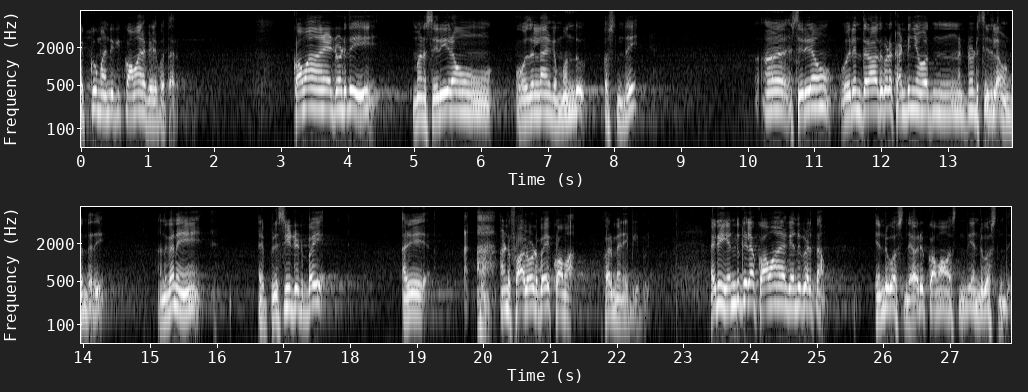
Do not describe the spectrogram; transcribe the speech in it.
ఎక్కువ మందికి కోమాలకు వెళ్ళిపోతారు. కోమా అనేటువంటిది మన శరీరం వదలడానికి ముందు వస్తుంది. శరీరం వదిలిన తర్వాత కూడా కంటిన్యూ అవుతున్నటువంటి స్థితిలో ఉంటుంది అది. అందుకని ప్రిసీడెడ్ బై అది and followed by coma for many people అయితే ఎందుకు ఇలా కోమాకి ఎందుకు వెళ్తాం? ఎందుకు వస్తుంది ఎవరికి కోమా వస్తుంది? ఎందుకు వస్తుంది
